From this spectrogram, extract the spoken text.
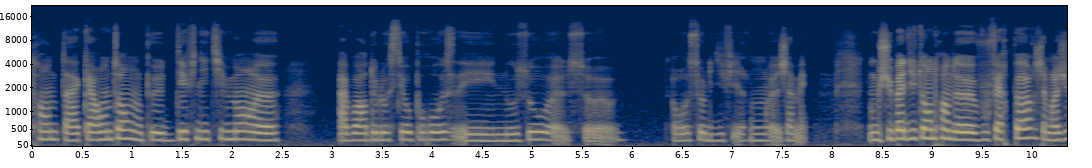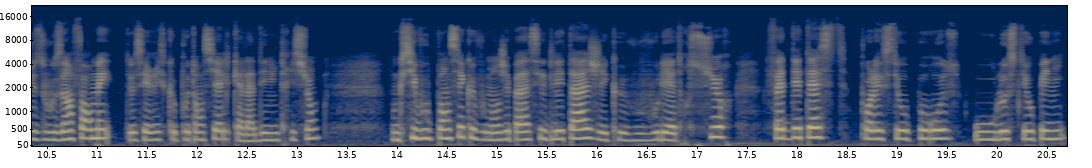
30 à 40 ans, on peut définitivement avoir de l'ostéoporose et nos os se resolidifieront euh, jamais. Donc je suis pas du tout en train de vous faire peur, j'aimerais juste vous informer de ces risques potentiels qu'a la dénutrition. Donc si vous pensez que vous mangez pas assez de laitage et que vous voulez être sûr, faites des tests pour l'ostéoporose ou l'ostéopénie.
